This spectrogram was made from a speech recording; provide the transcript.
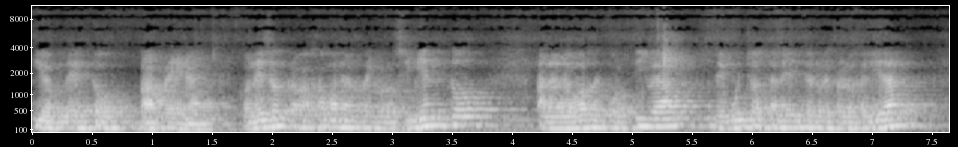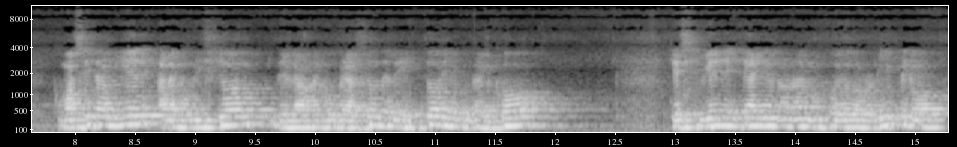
y Ernesto Barrera. Con ellos trabajamos en el reconocimiento a la labor deportiva de muchos talentos de nuestra localidad, como así también a la Comisión de la Recuperación de la Historia Cutalcó, que si bien este año no nos hemos podido reunir, pero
